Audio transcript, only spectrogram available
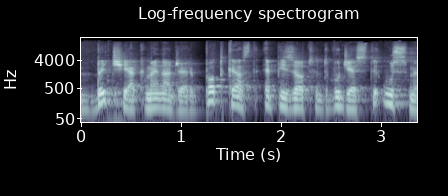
Być jak menadżer podcast, epizod 28.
